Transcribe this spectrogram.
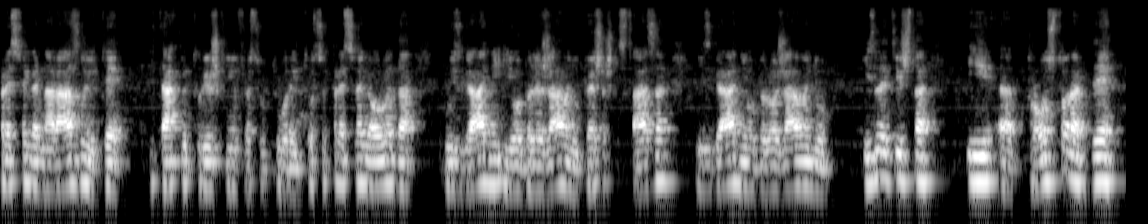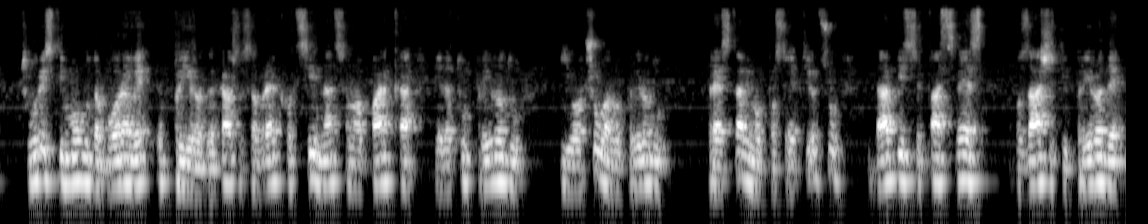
pre svega na razvoju te i takve turističke infrastrukture i to se pre svega ogleda u izgradnji i obeležavanju pešačkih staza, izgradnji i obeležavanju izletišta i e, prostora gde turisti mogu da borave u prirode. Kao što sam rekao, cilj nacionalnog parka je da tu prirodu i očuvanu prirodu predstavimo posetiocu da bi se ta svest o zaštiti prirode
